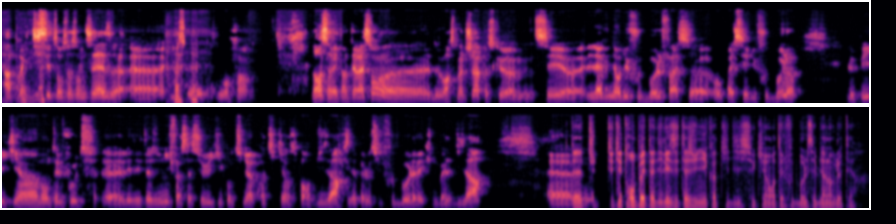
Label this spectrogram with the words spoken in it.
Après 1776, euh, il se retrouve enfin. Non, ça va être intéressant euh, de voir ce match-là parce que euh, c'est l'avenir du football face au passé du football. Le pays qui a inventé le foot, les États-Unis, face à celui qui continue à pratiquer un sport bizarre qu'ils appellent aussi le football avec une balle bizarre. Tu t'es trompé, t'as dit les États-Unis quand tu dis ceux qui ont inventé le football, c'est bien l'Angleterre.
